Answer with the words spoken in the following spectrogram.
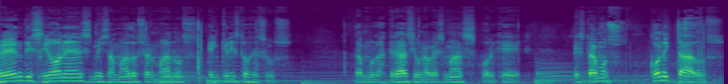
Bendiciones, mis amados hermanos en Cristo Jesús. Damos las gracias una vez más porque estamos conectados,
